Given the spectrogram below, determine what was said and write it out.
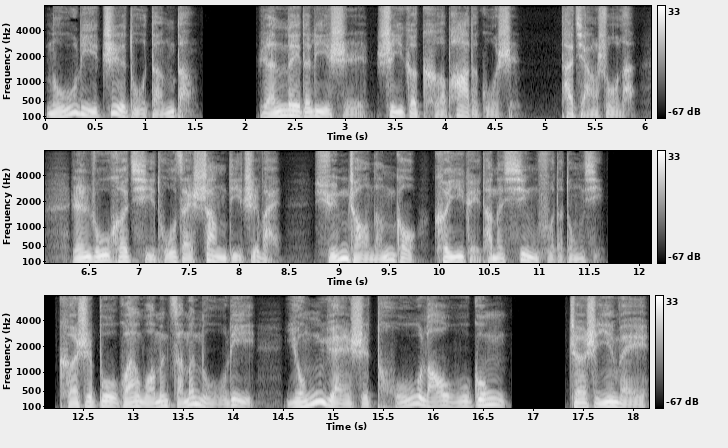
奴隶制度等等。人类的历史是一个可怕的故事。”他讲述了人如何企图在上帝之外寻找能够可以给他们幸福的东西，可是不管我们怎么努力，永远是徒劳无功。这是因为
